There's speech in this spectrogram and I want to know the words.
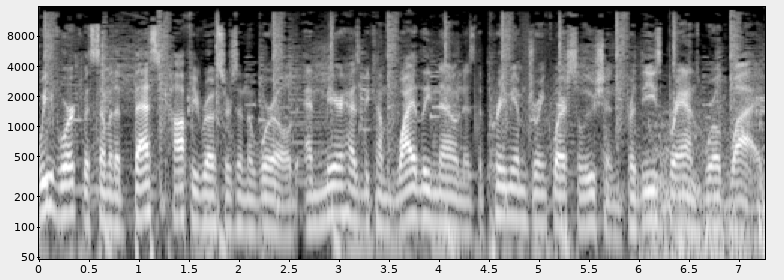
We've worked with some of the best coffee roasters in the world, and MiiR has become widely known as the premium drinkware solution for these brands worldwide.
